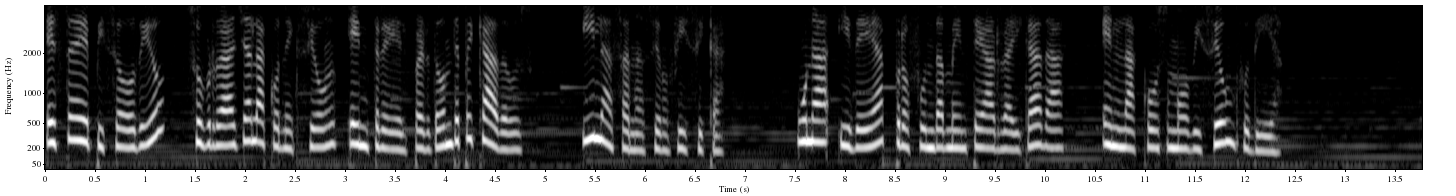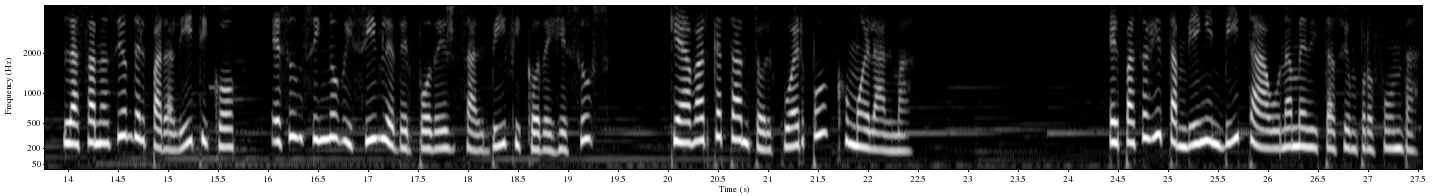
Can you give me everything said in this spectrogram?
Este episodio subraya la conexión entre el perdón de pecados y la sanación física, una idea profundamente arraigada en la cosmovisión judía. La sanación del paralítico es un signo visible del poder salvífico de Jesús, que abarca tanto el cuerpo como el alma. El pasaje también invita a una meditación profunda.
